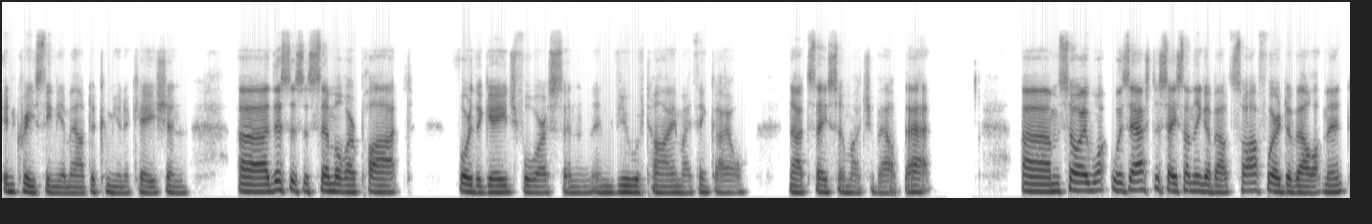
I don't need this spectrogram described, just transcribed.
increasing the amount of communication. Uh, this is a similar plot for the gauge force and in view of time, I think I'll not say so much about that. Um, so I was asked to say something about software development.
